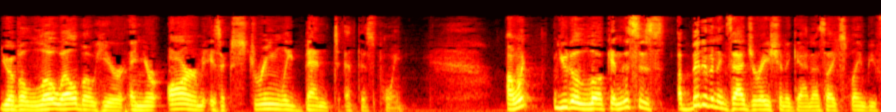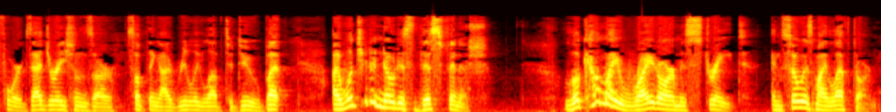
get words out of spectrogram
you have a low elbow here and your arm is extremely bent at this point. I want you to look, and this is a bit of an exaggeration again, as I explained before. Exaggerations are something I really love to do, but I want you to notice this finish. Look how my right arm is straight, and so is my left arm.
